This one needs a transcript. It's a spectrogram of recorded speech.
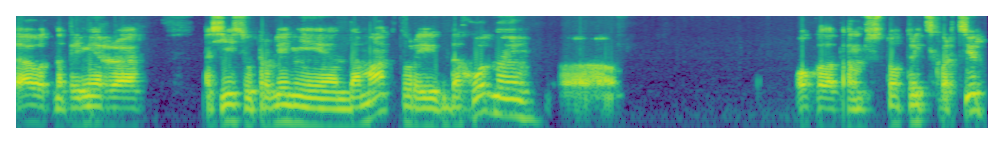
Да, вот, например, э, есть в управлении дома, которые доходные, около там 130 квартир,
